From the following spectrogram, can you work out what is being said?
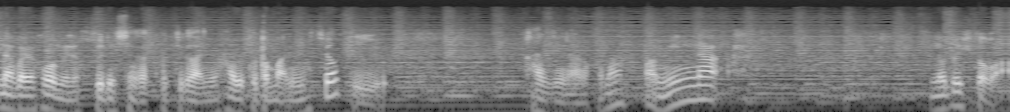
名古屋方面の普通列車がこっち側に入ることもありますよっていう感じなのかな。まあ、みんな、乗る人は、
